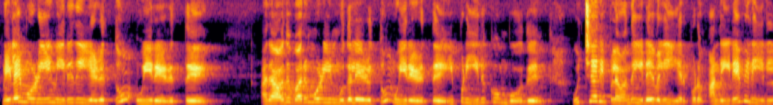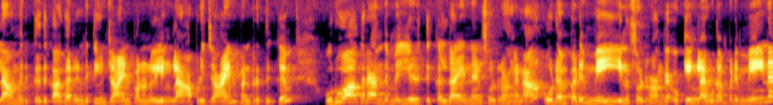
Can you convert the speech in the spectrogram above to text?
நிலைமொழியின் இறுதி எழுத்தும் உயிரெழுத்து. அதாவது வருமொழியின் முதல் எழுத்தும் உயிரெழுத்து. இப்படி இருக்கும்போது உச்சரிப்பில் வந்து இடைவெளி ஏற்படும். அந்த இடைவெளி இல்லாமல் இருக்கிறதுக்காக ரெண்டுத்தையும் ஜாயின் பண்ணணும் இல்லைங்களா? அப்படி ஜாயின் பண்ணுறதுக்கு உருவாகிற அந்த மெய்யெழுத்துக்கள் தான் என்னன்னு சொல்கிறாங்கன்னா உடம்படு மெய்ன்னு சொல்கிறாங்க ஓகேங்களா? உடம்படு மெய்னா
